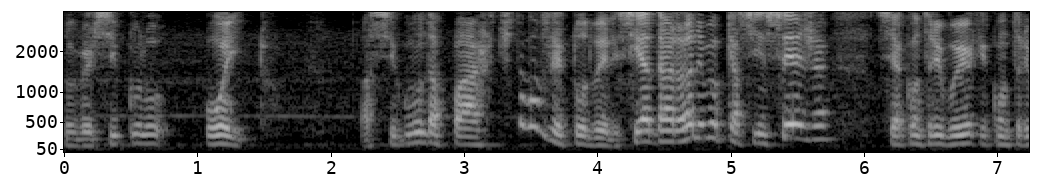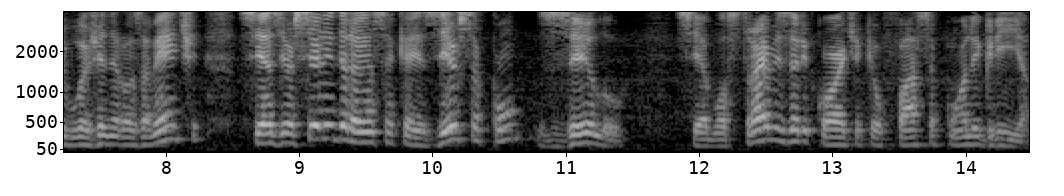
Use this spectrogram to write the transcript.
no versículo 8, a segunda parte. Então vamos ler todo ele. Se é dar ânimo, que assim seja. Se é contribuir, que contribua generosamente. Se é exercer liderança, que a exerça com zelo. Se é mostrar misericórdia, que eu faça com alegria.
